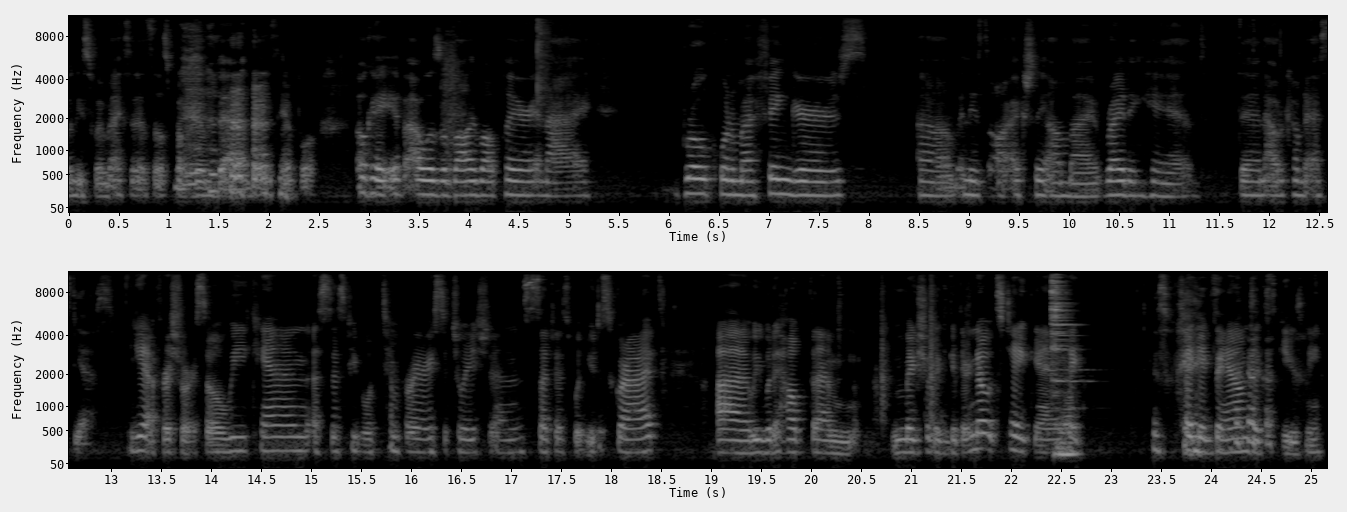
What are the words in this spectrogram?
many swim accidents, that's probably a bad example. Okay, if I was a volleyball player and I broke one of my fingers um, and it's actually on my writing hand, then I would come to SDS. Yeah, for sure. So, we can assist people with temporary situations such as what you described. Uh, we would help them make sure they can get their notes taken, take It's take exams, excuse me,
